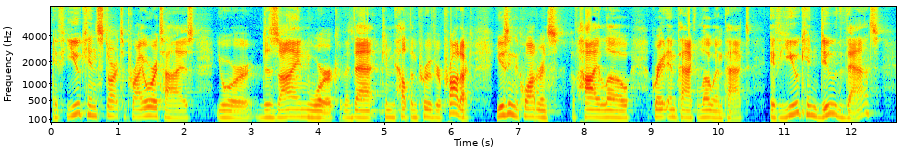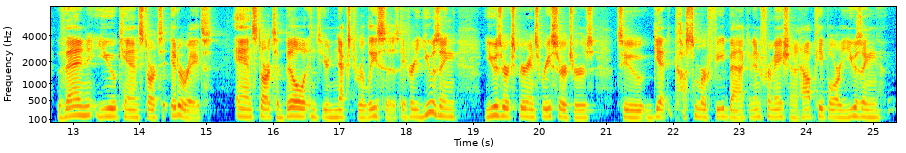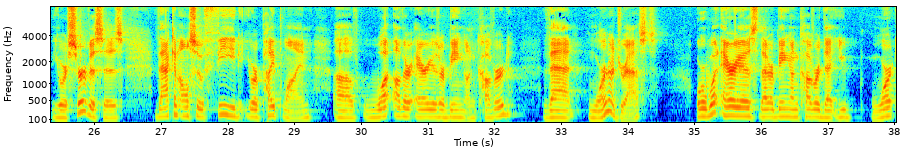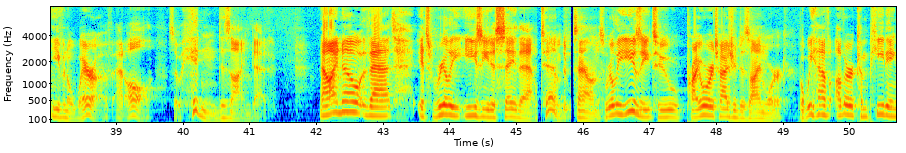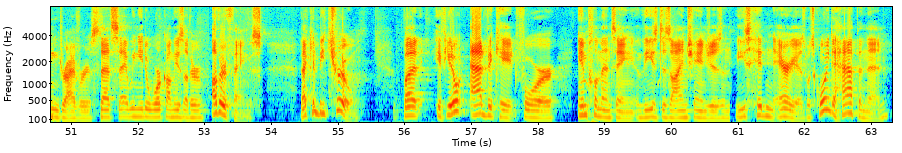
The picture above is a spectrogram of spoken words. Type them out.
If you can start to prioritize your design mm-hmm. work that can help improve your product using the quadrants of high, low, great impact, low impact. If you can do that, then you can start to iterate and start to build into your next releases. If you're using user experience researchers to get customer feedback and information on how people are using your services, that can also feed your pipeline of what other areas are being uncovered that weren't addressed or what areas that are being uncovered that you weren't even aware of at all. So, hidden design debt. Now, I know that it's really easy to say that. Tim, it sounds really easy to prioritize your design work, but we have other competing drivers that say we need to work on these other other things. That can be true. But if you don't advocate for implementing these design changes and these hidden areas, what's going to happen then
